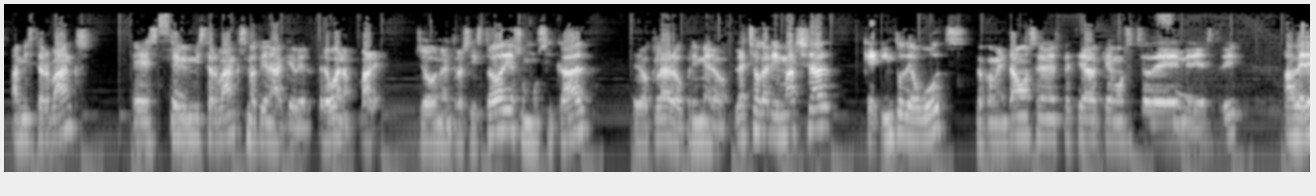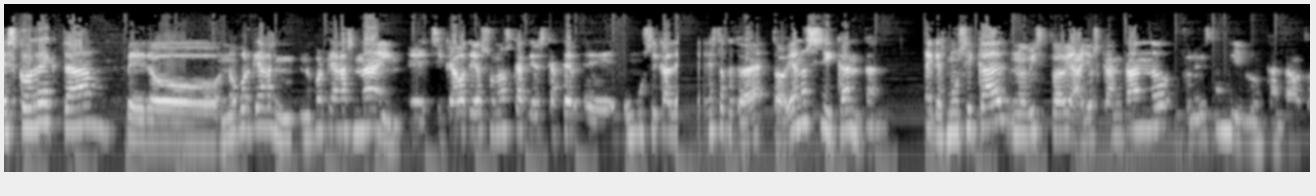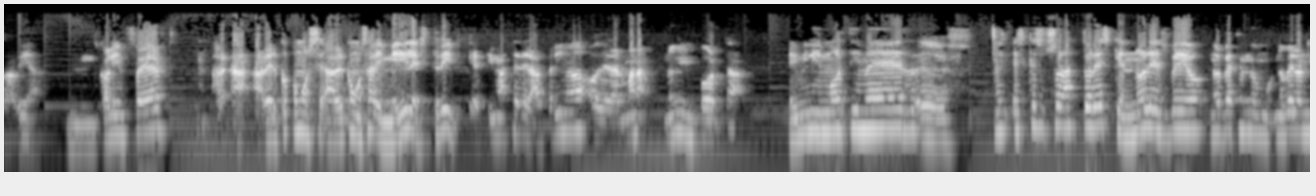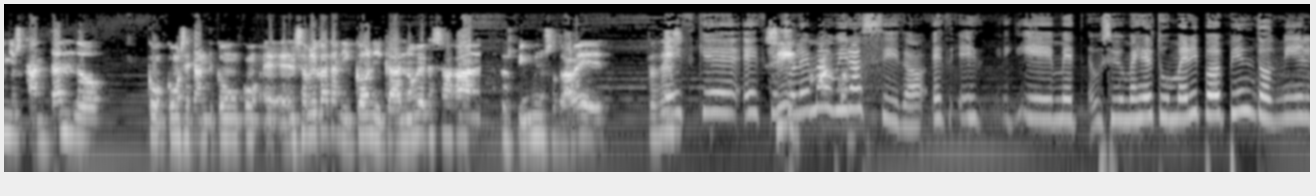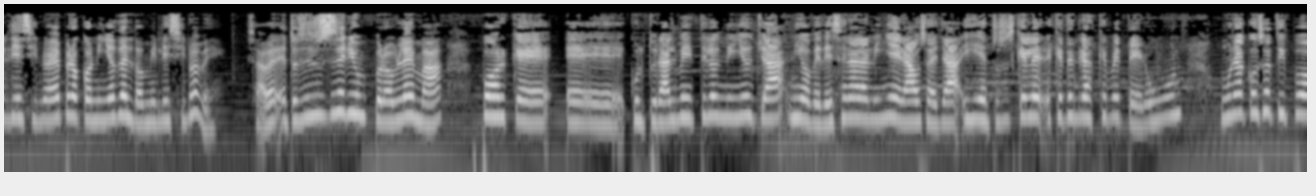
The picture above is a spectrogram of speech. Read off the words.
a Mr. Banks, eh, Sí. Mr. Banks no tiene nada que ver. Pero bueno, vale. Yo no entro en esa historia, es un musical. Pero claro, primero, le ha hecho Gary Marshall, que Into the Woods, lo comentamos en el especial que hemos hecho de Sí. Meryl Streep. A ver, es correcta, pero no porque hagas, no porque hagas Nine, eh, Chicago tienes un Oscar, tienes que hacer eh, un musical de esto que todavía, todavía no sé si cantan. Eh, que es musical, no he visto todavía a ellos cantando, yo no he visto a Emily Blunt cantando todavía. Mm, Colin Firth, a, a- a ver cómo se, a ver cómo sale. Meryl Streep, que encima hace de la prima o de la hermana, no me importa. Emily Mortimer, eh, es, es que son actores que no les veo, no veo haciendo, no veo a los niños cantando, como, como se canta, como, como- eh, en esa película tan icónica, no veo que salgan los pingüinos otra vez. Entonces, Es que, es que Sí, el problema hubiera sido, es- es- eh, me- si imagínate tu Mary Poppins 2019, pero con niños del 2019. ¿sabes? Entonces eso sería un problema porque eh, culturalmente los niños ya ni obedecen a la niñera, o sea, ya, y entonces, ¿qué, le, qué tendrías que meter? Un, una cosa tipo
